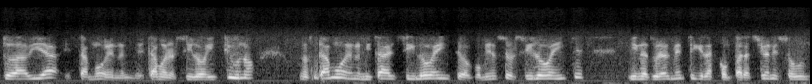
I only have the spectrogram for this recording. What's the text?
todavía estamos en el, estamos en el siglo XXI, no estamos en la mitad del siglo XX o comienzo del siglo XX y naturalmente que las comparaciones son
